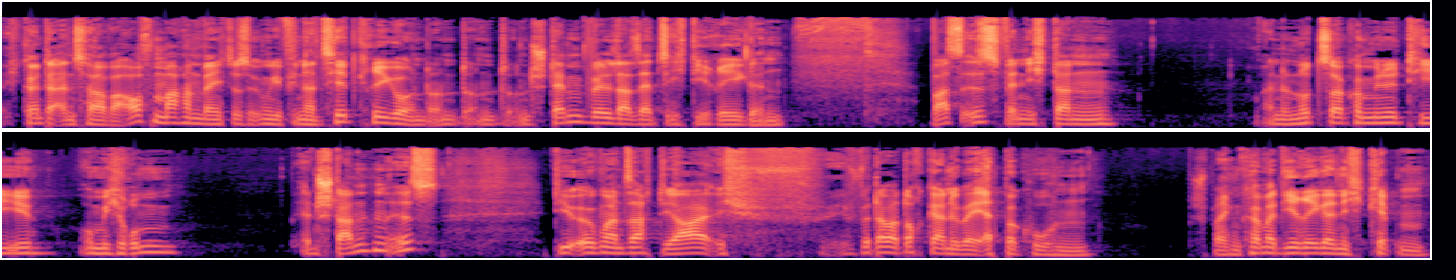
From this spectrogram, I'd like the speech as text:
ich könnte einen Server aufmachen, wenn ich das irgendwie finanziert kriege und, und, und, und stemmen will, da setze ich die Regeln. Was ist, wenn ich dann eine Nutzer-Community um mich rum entstanden ist, die irgendwann sagt, ja, ich, ich würde aber doch gerne über Erdbeerkuchen sprechen. Können wir die Regeln nicht kippen?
